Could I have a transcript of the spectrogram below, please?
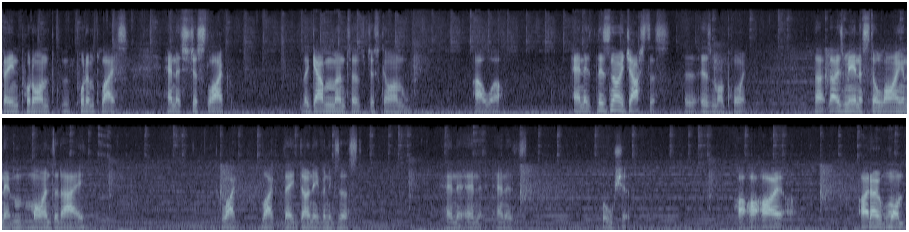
being put on put in place, and it's just like the government have just gone, oh well, and it, there's no justice. Is my point. Th- those men are still lying in that mine today, like like they don't even exist, and and and it's bullshit. I I I don't want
